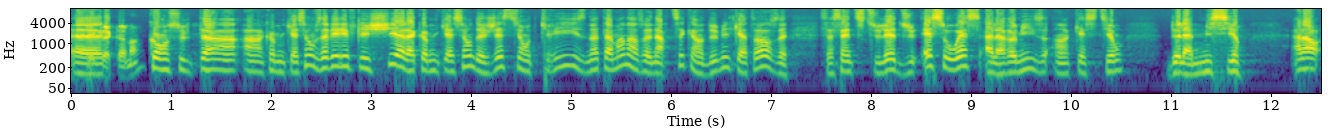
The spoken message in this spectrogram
Euh, Exactement. Consultant en communication. Vous avez réfléchi à la communication de gestion de crise, notamment dans un article en 2014. Ça s'intitulait Du SOS à la remise en question de la mission. Alors,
